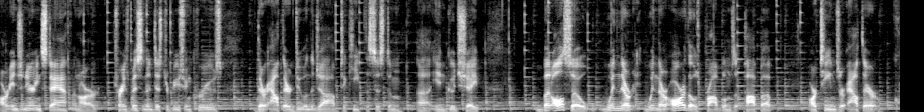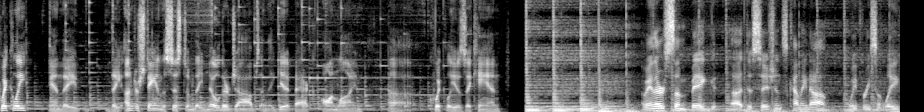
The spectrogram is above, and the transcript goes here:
Our engineering staff and our transmission and distribution crews they're out there doing the job to keep the system uh, in good shape. But also, when there, when there are those problems that pop up, our teams are out there quickly and they, they understand the system, they know their jobs, and they get it back online uh, quickly as they can. I mean, there's some big uh, decisions coming up. We've recently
